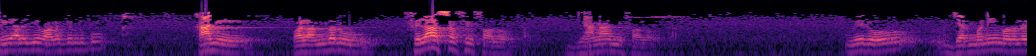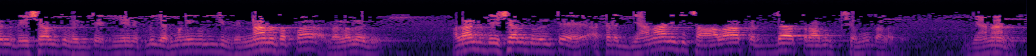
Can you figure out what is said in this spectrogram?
థియాలజీ వాళ్ళకెందుకు? కానీ వాళ్ళందరూ ఫిలాసఫీ ఫాలో అవుతారు. జ్ఞానాన్ని ఫాలో అవుతారు. మీరు జర్మనీ మొదలైన దేశాలకు వెళ్తే నేను ఎప్పుడు జర్మనీ గురించి విన్నాను తప్ప వెళ్ళలేదు. అలాంటి దేశాలకు వెళ్తే అక్కడ జ్ఞానానికి చాలా పెద్ద ప్రాముఖ్యము కలదు జ్ఞానానికి.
